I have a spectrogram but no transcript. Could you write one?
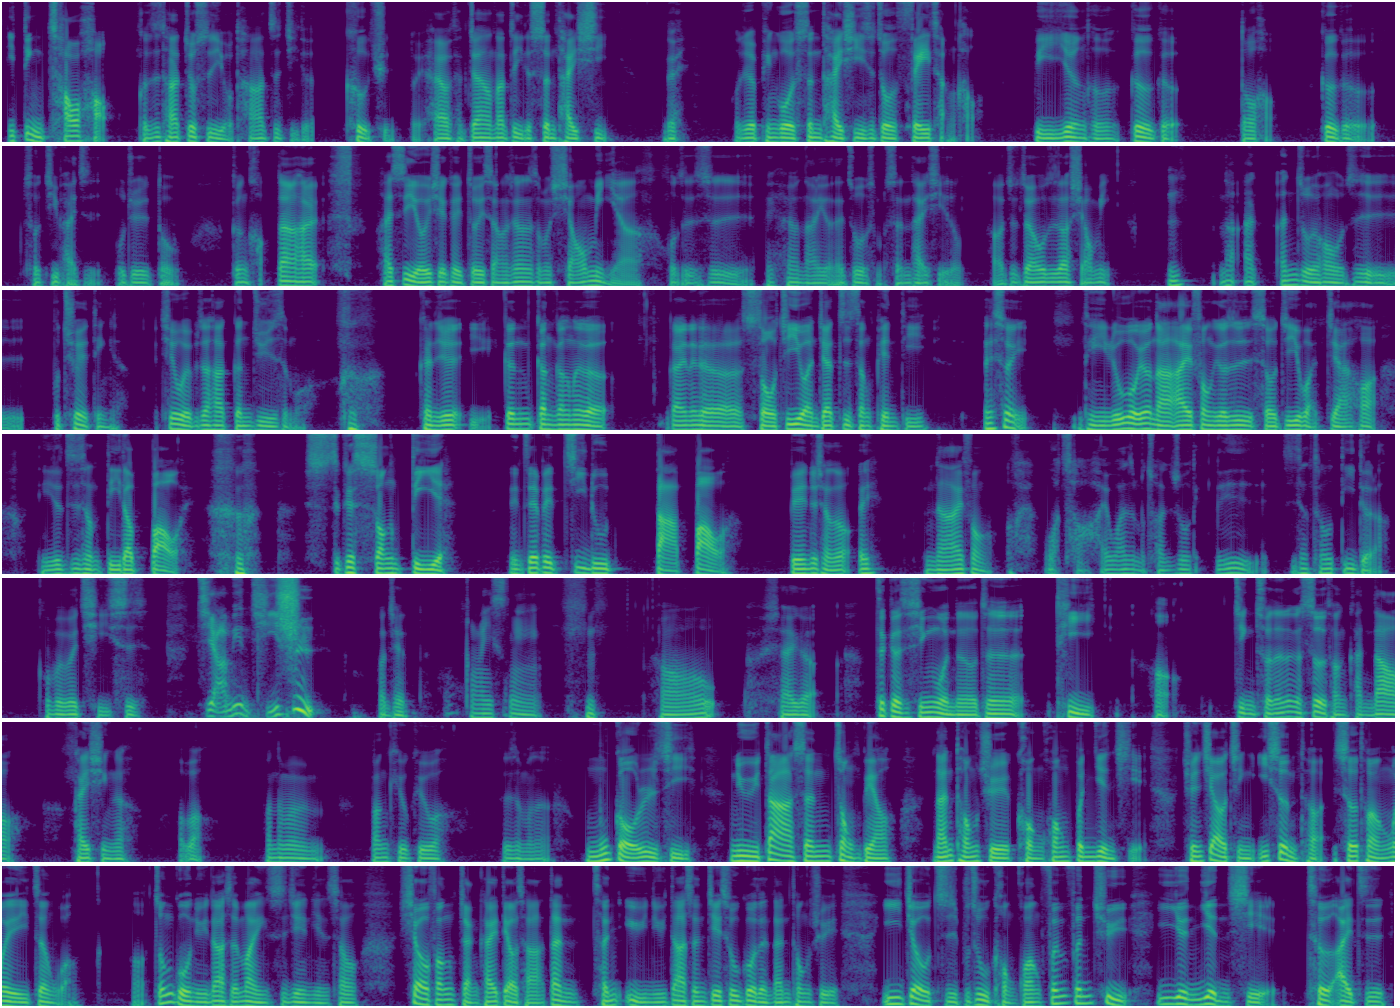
一定超好，可是它就是有它自己的客群，对，还有它加上它自己的生态系，对。我觉得苹果生态系是做的非常好，比任何各个都好，各个手机牌子我觉得都更好。当然还还是有一些可以追上，像是什么小米啊，或者是哎、欸，还有哪里有在做什么生态系统？好，就这样，我知道小米。嗯，那安安卓的话，我是不确定啊。其实我也不知道它根据是什么，感觉也跟刚刚那个刚才那个手机玩家智商偏低。哎、欸，所以你如果又拿 iPhone 又是手机玩家的话，你的智商低到爆哎、欸，是个双低耶！你直接被记录打爆啊！别人就想说，哎、欸，你拿 iPhone，我操，还玩什么传说点？呃，智商超低的啦，会不会被歧视？假面骑士，抱歉，不好意思。哼，好，下一个，这个新闻呢，我真的替哦，仅存的那个社团感到开心了，好不好？帮他们帮 QQ 啊，这是什么呢？母狗日记。女大生中标，男同学恐慌奔验血，全校仅一社团社团未阵亡。哦，中国女大生卖淫事件年烧，校方展开调查，但曾与女大生接触过的男同学依旧止不住恐慌，纷纷去医院验血测艾滋。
